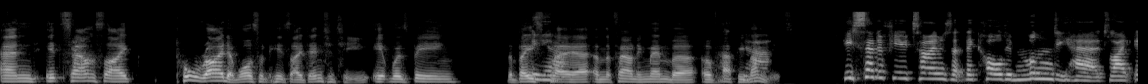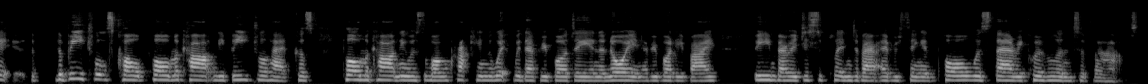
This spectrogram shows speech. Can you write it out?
and it sounds like Paul Ryder wasn't his identity; it was being the bass yeah. player and the founding member of Happy Mondays. He said a few times that they called him Monday Head, like it, the Beatles called Paul McCartney Beetlehead because Paul McCartney was the one cracking the whip with everybody and annoying everybody by being very disciplined about everything. And Paul was their equivalent of that.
